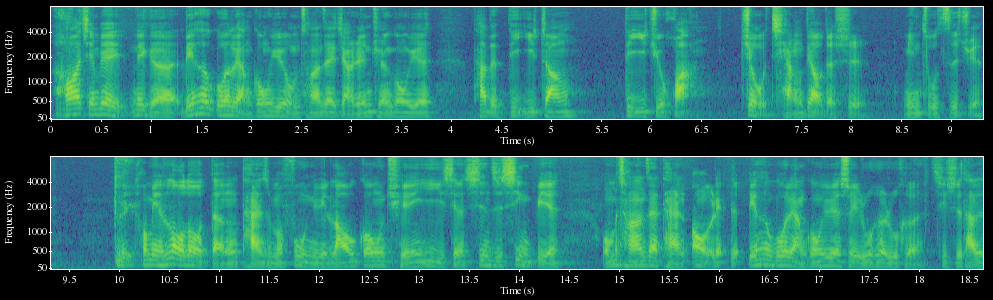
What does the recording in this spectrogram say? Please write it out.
黄华前辈，那个联合国两公约，我们常常在讲人权公约，它的第一章第一句话就强调的是民族自觉。对，后面漏漏等谈什么妇女劳工权益，甚甚至性别，我们常常在谈哦联联合国两公约，所以如何如何。其实它的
